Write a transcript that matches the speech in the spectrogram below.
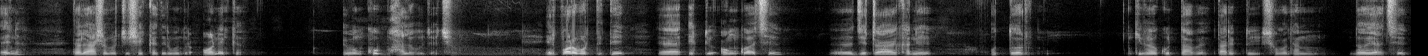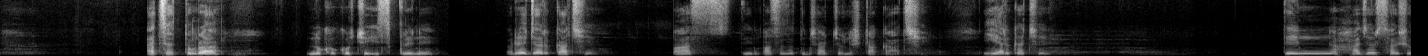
তাই না? তাহলে আশা করছি শিক্ষার্থীর মধ্যে অনেক এবং খুব ভালো বুঝেছ। এর পরবর্তীতে একটি অঙ্ক আছে যেটা এখানে উত্তর কীভাবে করতে হবে, তার একটি সমাধান দই আছে। আচ্ছা তোমরা লক্ষ্য করছ স্ক্রিনে রেজার কাছে পাঁচ তিন, পাঁচ হাজার তিনশো আটচল্লিশ টাকা আছে। হেয়ার কাছে তিন হাজার ছয়শো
